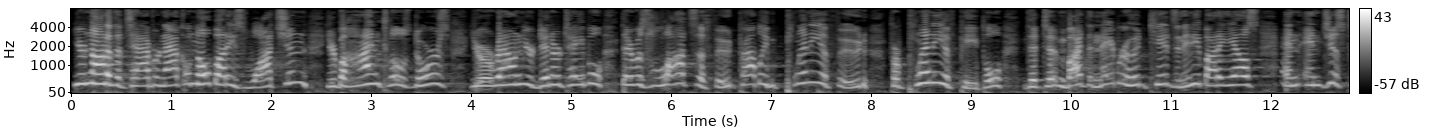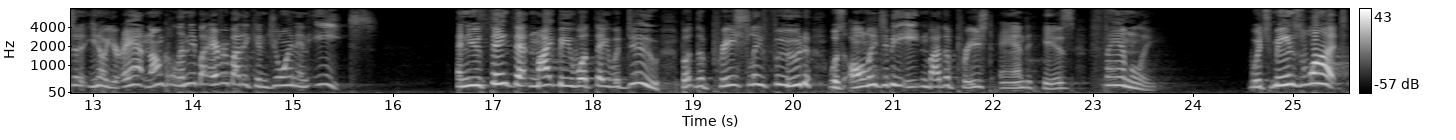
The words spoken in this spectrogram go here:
You're not at the tabernacle. Nobody's watching. You're behind closed doors. You're around your dinner table. There was lots of food, probably plenty of food for plenty of people that to invite the neighborhood kids and anybody else and, and just to, you know, your aunt and uncle, anybody, everybody can join and eat. And you think that might be what they would do, but the priestly food was only to be eaten by the priest and his family. Which means what?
